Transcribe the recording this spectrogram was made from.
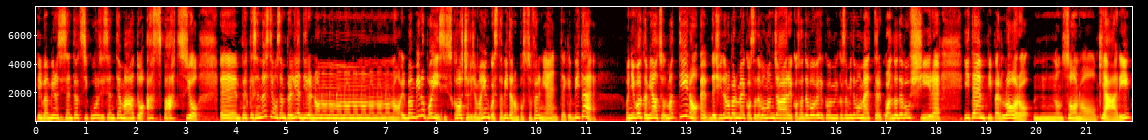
Il bambino si sente al sicuro, si sente amato, ha spazio, eh, perché se noi stiamo sempre lì a dire no, no, no, no, no, no, no, no, no, no, il bambino poi si scoccia, dice ma io in questa vita non posso fare niente, che vita è? Ogni volta mi alzo al mattino e decidono per me cosa devo mangiare, cosa, devo, cosa mi devo mettere, quando devo uscire. I tempi per loro mm, non sono chiari.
